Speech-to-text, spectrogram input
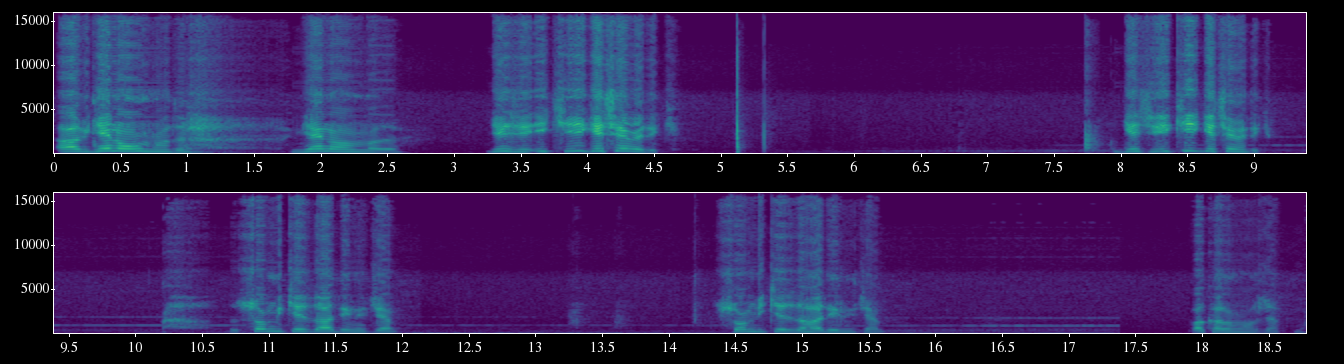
Abi gene olmadı. Gene olmadı. Gece 2'yi geçemedik. Gece 2'yi geçemedik. Son bir kez daha deneyeceğim. Son bir kez daha deneyeceğim. Bakalım olacak mı?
